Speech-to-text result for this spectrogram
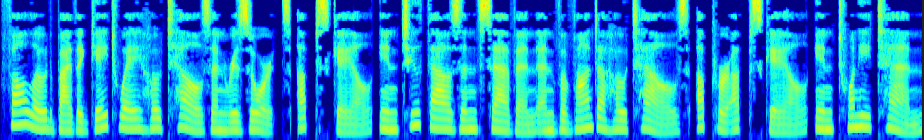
followed by the Gateway Hotels and Resorts upscale in 2007 and Vivanta Hotels upper upscale in 2010.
